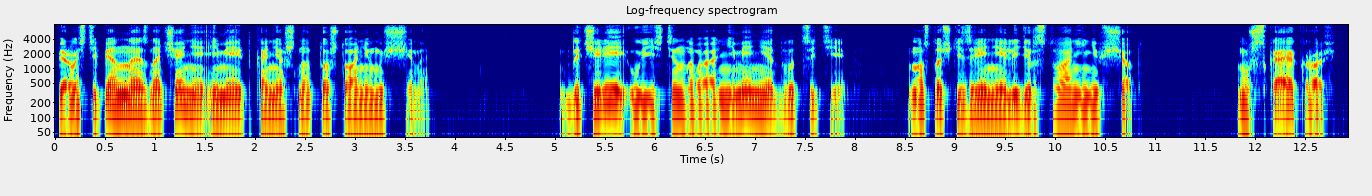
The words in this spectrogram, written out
Первостепенное значение имеет, конечно, то, что они мужчины. Дочерей у истинного не менее двадцати, но с точки зрения лидерства они не в счет. Мужская кровь –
